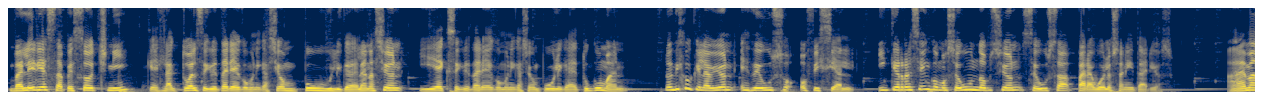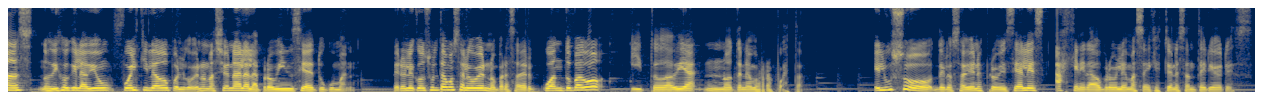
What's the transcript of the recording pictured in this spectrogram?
Valeria Zapesochny, que es la actual secretaria de Comunicación Pública de la Nación y ex secretaria de Comunicación Pública de Tucumán, nos dijo que el avión es de uso oficial y que recién como segunda opción se usa para vuelos sanitarios. Además, nos dijo que el avión fue alquilado por el gobierno nacional a la provincia de Tucumán. Pero le consultamos al gobierno para saber cuánto pagó y todavía no tenemos respuesta. El uso de los aviones provinciales ha generado problemas en gestiones anteriores.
